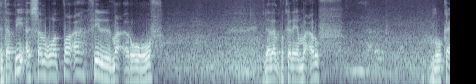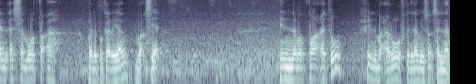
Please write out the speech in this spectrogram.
tetapi as-sam'u wa ta'ah fil ma'ruf dalam perkara yang ma'ruf bukan as-sam'u wa ta'ah pada perkara yang maksiat. Innama ta'atu fil ma'ruf kata Nabi SAW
